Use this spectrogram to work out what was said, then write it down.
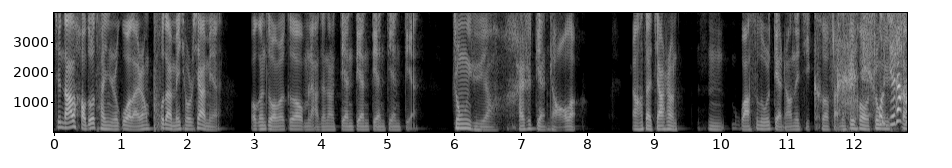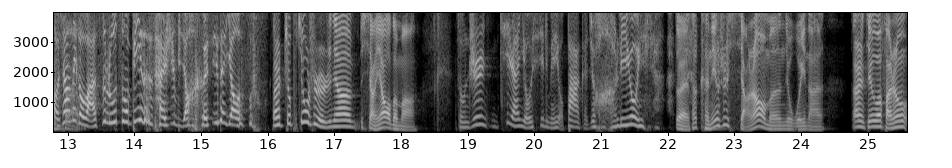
就拿了好多餐巾纸过来，然后铺在煤球下面。我跟左文哥我们俩在那儿点点点点点，终于啊还是点着了，然后再加上嗯瓦斯炉点着那几颗，反正最后终于我觉得好像那个瓦斯炉作弊的才是比较核心的要素。但是这不就是人家想要的吗？总之，既然游戏里面有 bug，就好好利用一下。对他肯定是想让我们就为难，但是结果反正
